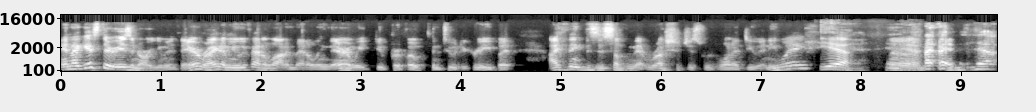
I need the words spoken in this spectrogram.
And I guess there is an argument there, right? I mean, we've had a lot of meddling there, and we do provoke them to a degree, but I think this is something that Russia just would want to do anyway. Yeah, yeah. Um, I, I,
